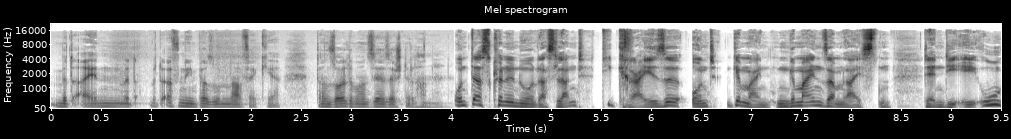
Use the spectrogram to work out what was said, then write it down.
mit, einem, mit, mit öffentlichem Personennahverkehr, dann sollte man sehr, sehr schnell handeln. Und das könne nur das Land, die Kreise und Gemeinden gemeinsam leisten. Denn die EU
